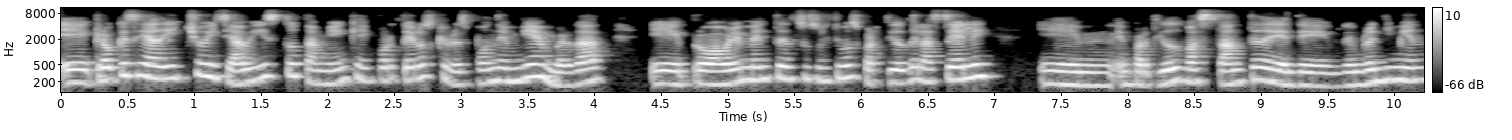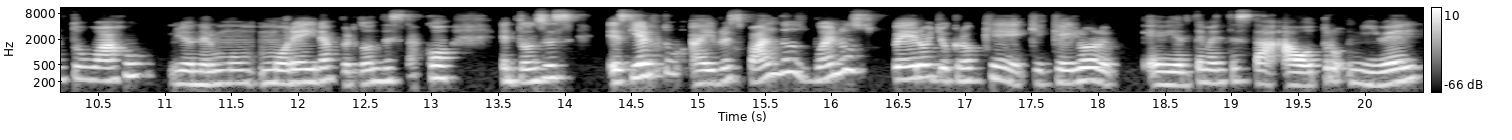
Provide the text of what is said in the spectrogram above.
eh, creo que se ha dicho y se ha visto también que hay porteros que responden bien, ¿verdad? Eh, probablemente en sus últimos partidos de la Sele, em, en partidos bastante de, un rendimiento bajo, Leonel Moreira, perdón, destacó. Entonces, es cierto, hay respaldos buenos, pero yo creo que, que Keylor evidentemente está a otro nivel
